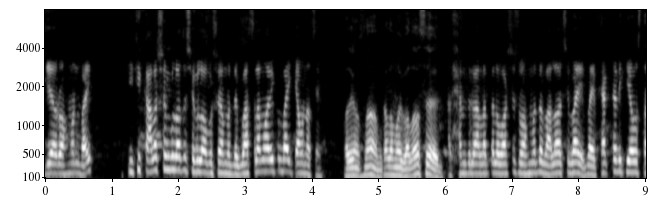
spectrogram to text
জিয়া রহমান ভাই। কি কি কালেকশনগুলো আছে সেগুলো অবশ্যই আমরা দেখব। আসসালামু আলাইকুম ভাই কেমন আছেন? ওয়ালাইকুম আসসালাম কালাম ভাই ভালো আছেন? আলহামদুলিল্লাহ আল্লাহ তালা ওয়াশেষ রহমতে ভালো আছে ভাই। ভাই ফ্যাক্টরি কি অবস্থা?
